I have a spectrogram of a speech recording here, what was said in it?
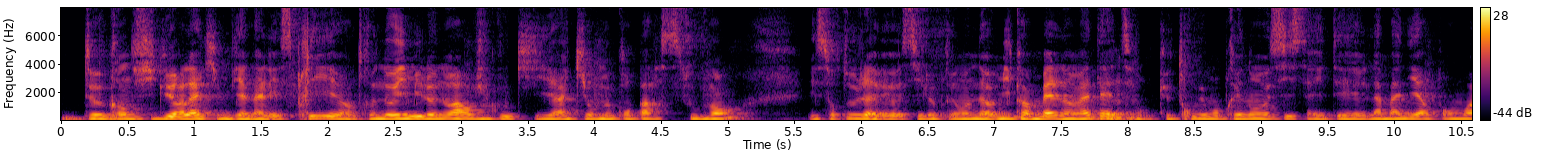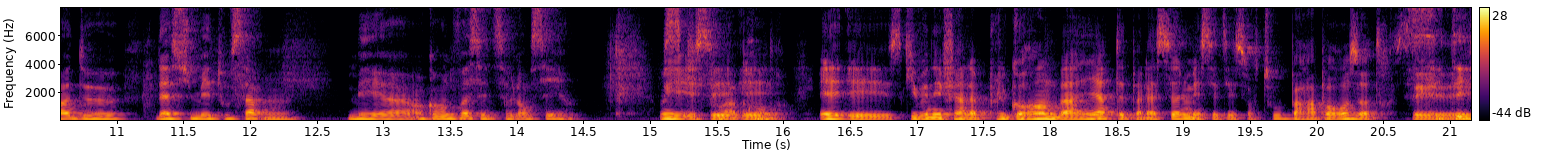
deux grandes figures là qui me viennent à l'esprit. Entre Noémie Lenoir, du coup, qui, à qui on me compare souvent. Et surtout, j'avais aussi le prénom de Naomi Campbell dans ma tête. Mm. Donc, trouver mon prénom aussi, ça a été la manière pour moi de d'assumer tout ça. Mm. Mais euh, encore une fois, c'est de se lancer. Hein. Oui, et, c'est, et, et, ce qui venait faire la plus grande barrière, peut-être pas la seule, mais c'était surtout par rapport aux autres. c'était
